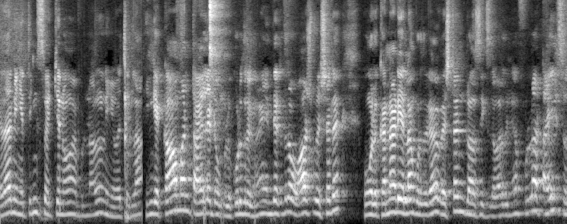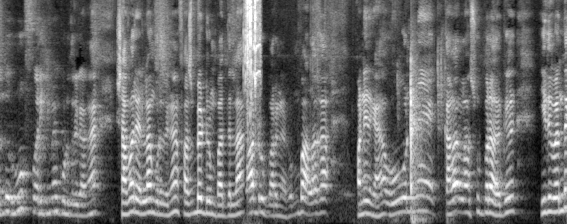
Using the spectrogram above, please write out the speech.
ஏதாவது நீங்கள் திங்ஸ் வைக்கணும் அப்படின்னாலும் நீங்கள் வச்சுக்கலாம். இங்கே காமன் டாய்லெட் உங்களுக்கு கொடுத்துருக்காங்க. இந்த இடத்துல வாஷ் பேஷனு உங்களுக்கு கண்ணாடி எல்லாம் கொடுத்துருக்காங்க. வெஸ்டர்ன் கிளாசிக்ஸில் வருதுங்க. ஃபுல்லாக டைல்ஸ் வந்து ரூஃப் வரைக்குமே கொடுத்துருக்காங்க. ஷவர் எல்லாம் கொடுத்துருக்காங்க. ஃபர்ஸ்ட் பெட்ரூம் பார்த்துடலாம். வாட்ரூம் பாருங்கள் ரொம்ப அழகாக பண்ணியிருக்காங்க. ஒவ்வொன்றுமே கலர்லாம் சூப்பராக இருக்குது இது வந்து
